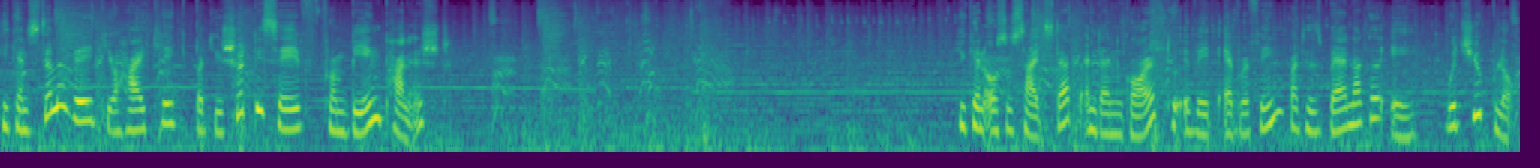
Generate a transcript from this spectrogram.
He can still evade your high kick, but you should be safe from being punished. You can also sidestep and then guard to evade everything but his bare knuckle A, which you block.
